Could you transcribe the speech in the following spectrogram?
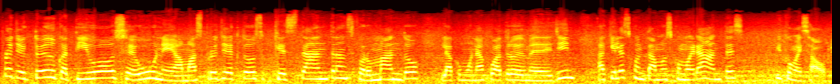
proyecto educativo se une a más proyectos que están transformando la Comuna 4 de Medellín. Aquí les contamos cómo era antes y cómo es ahora.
